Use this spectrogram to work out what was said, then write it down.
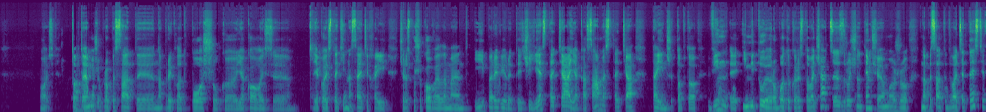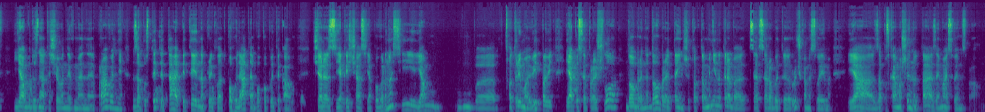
Ось. Тобто я можу прописати, наприклад, пошук е, якогось, е, якоїсь статті на сайті ХАІ через пошуковий елемент і перевірити, чи є стаття, яка саме стаття та інше. Тобто він е, імітує роботу користувача. Це зручно тим, що я можу написати 20 тестів, я буду знати, що вони в мене правильні, запустити та піти, наприклад, погуляти або попити каву. Через якийсь час я повернусь і я е, отримаю відповідь, як усе пройшло, добре, недобре та інше. Тобто мені не треба це все робити ручками своїми. Я запускаю машину та займаюся своїми справами.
